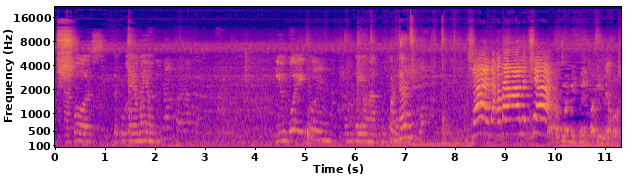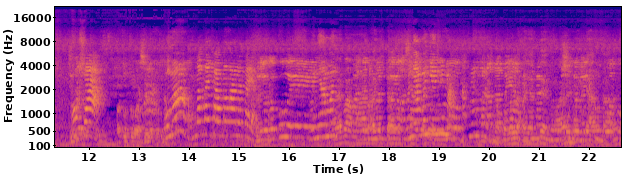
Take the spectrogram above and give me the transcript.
Tapos, ito po kayo ngayon. Yun po ay kung, kung kayo nga po. Order. Siya, nakamangalat siya. Dapat ma-meet mo yung pamilya ko. O siya. Matutuwa sila. Uma. Huwag na may pamangalat tayo. Talaga po eh. Manyaman. Ay ba, mga Ano naman nakayot yung asawa Manyaman yan ni Ma. Takman ko lang. Kapagala ka niyan din. Mga rin, nagyaro na ako.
